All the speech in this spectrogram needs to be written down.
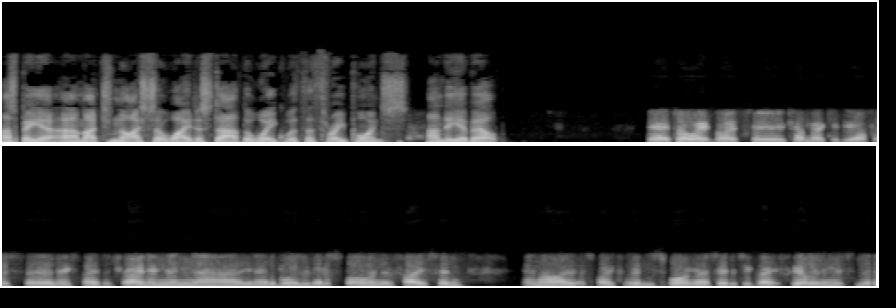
Must be a, a much nicer way to start the week with the three points under your belt. Yeah, it's always nice to come back to the office the next day for training, and uh, you know the boys have got a smile on their face, and spoke them this morning. I said it's a great feeling, and this is a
